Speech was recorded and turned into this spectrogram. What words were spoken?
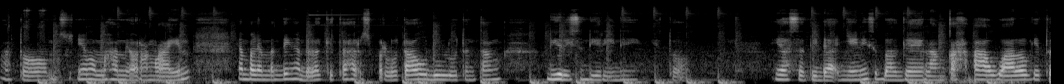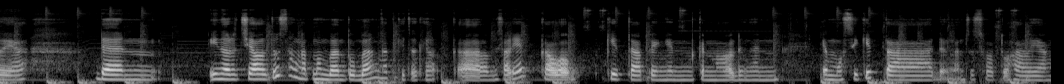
atau maksudnya memahami orang lain yang paling penting adalah kita harus perlu tahu dulu tentang diri sendiri ini gitu. Ya setidaknya ini sebagai langkah awal gitu ya. Dan inner child itu sangat membantu banget gitu. Uh, misalnya kalau kita pengen kenal dengan emosi kita dengan sesuatu hal yang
